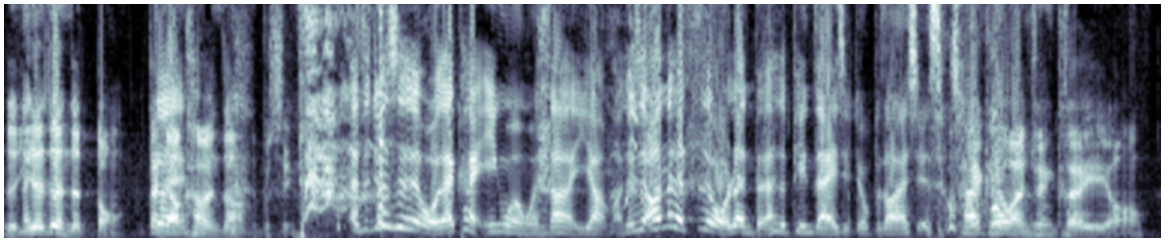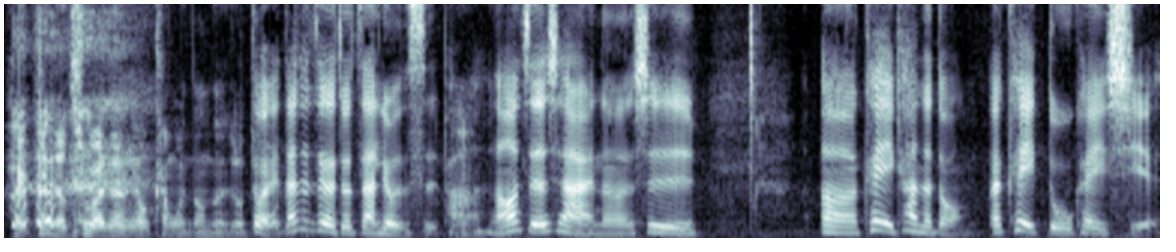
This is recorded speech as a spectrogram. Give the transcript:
人能也认得懂，但你对。要看文章不行。啊，这就是我在看英文文章的一样嘛，就是哦那个字我认得，但是拼在一起就不知道在写什么。拆开完全可以哦，还拼得出来，但是要看文章真的就头对，但是这个就占六十四趴嗯，然后接下来呢是，呃，可以看得懂，呃，可以读，可以写，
